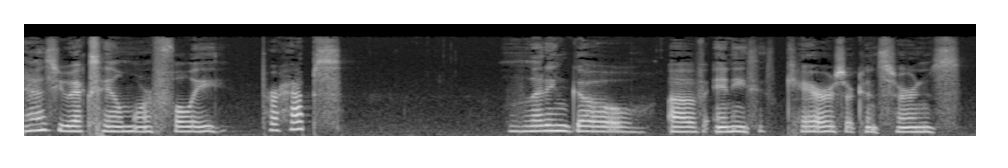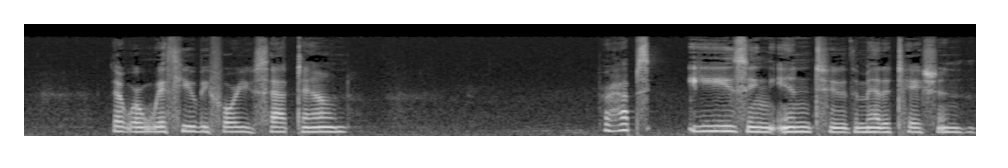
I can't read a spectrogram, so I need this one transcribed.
as you exhale more fully, perhaps letting go of any cares or concerns that were with you before you sat down. Perhaps easing into the meditation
